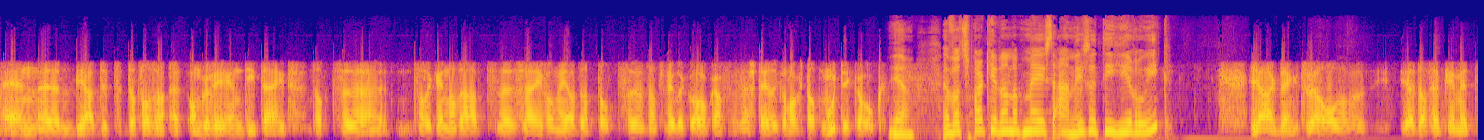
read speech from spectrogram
En uh, ja, dit, dat was ongeveer in die tijd dat, dat ik inderdaad zei van ja, dat, dat, dat wil ik ook. Ja, sterker nog, dat moet ik ook. Ja. En wat sprak je dan het meest aan? Is het die heroïek? Ja, ik denk het wel. Ja, dat heb je met,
